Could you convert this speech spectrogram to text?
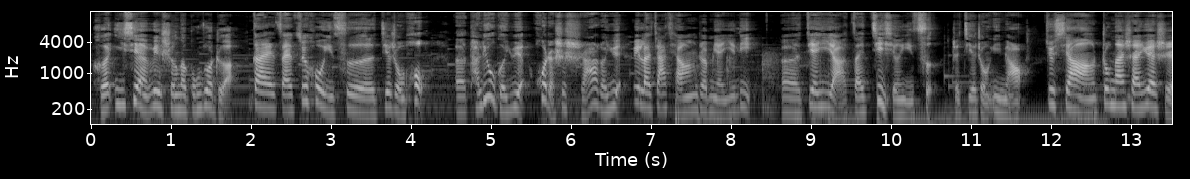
和一线卫生的工作者，该在最后一次接种后，呃，他六个月或者是十二个月，为了加强这免疫力，呃，建议啊再进行一次这接种疫苗。就像钟南山院士，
